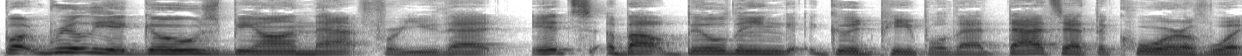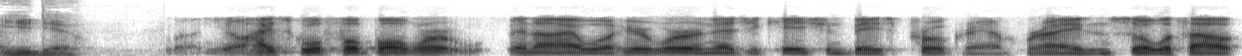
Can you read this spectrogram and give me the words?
but really it goes beyond that for you that it's about building good people that that's at the core of what you do you know high school football we're in iowa here we're an education based program right and so without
